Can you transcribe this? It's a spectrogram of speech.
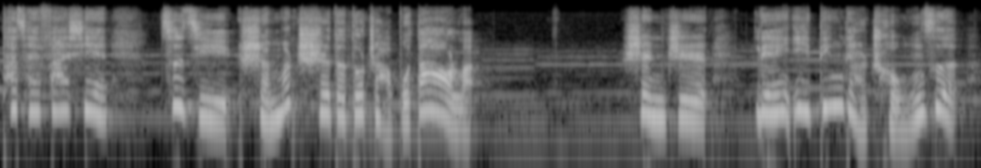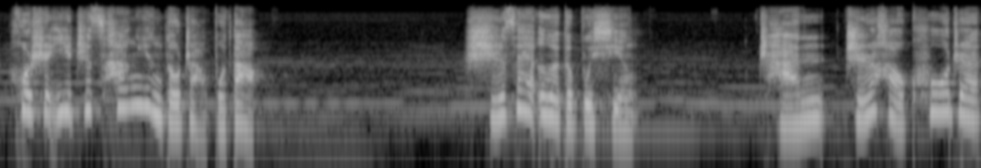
它才发现自己什么吃的都找不到了。甚至连一丁点虫子或是一只苍蝇都找不到，实在饿得不行，蝉只好哭着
